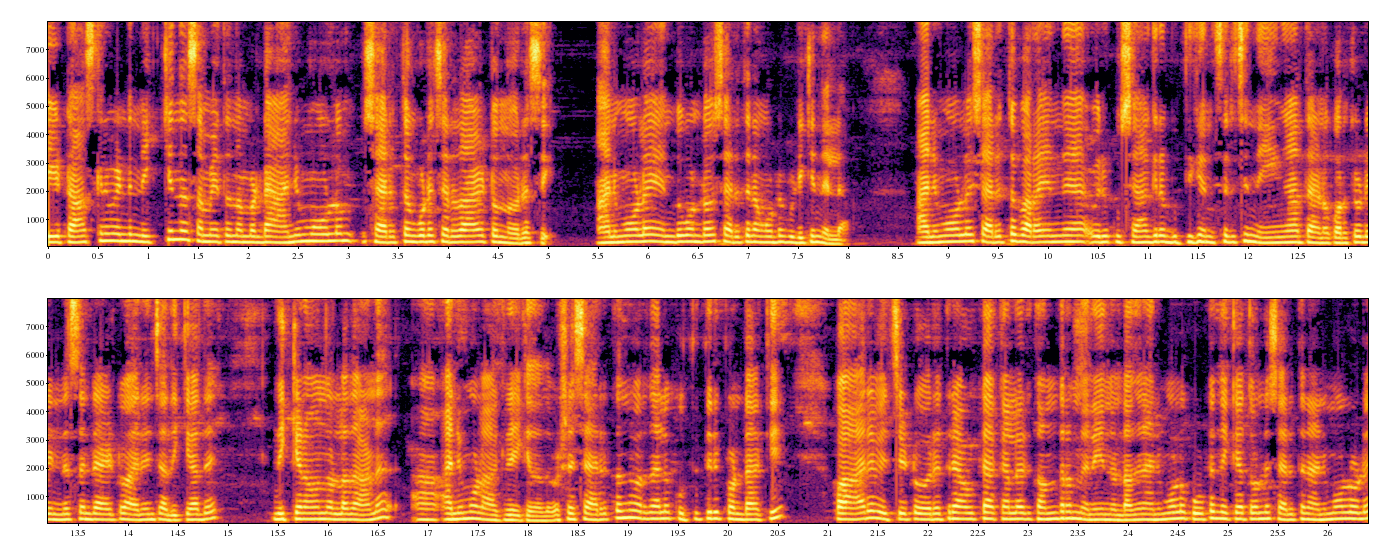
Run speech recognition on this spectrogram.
ഈ ടാസ്കിന് വേണ്ടി നിൽക്കുന്ന സമയത്ത് നമ്മുടെ അനുമോളും ശരത്തും കൂടെ ചെറുതായിട്ടൊന്ന് ഉരസി. അനുമോളെ എന്തുകൊണ്ടോ ശരത്തിന് അങ്ങോട്ട് പിടിക്കുന്നില്ല. അനുമോൾ ശരത്ത് പറയുന്ന ഒരു കുശാഗ്ര ബുദ്ധിക്ക് അനുസരിച്ച് നീങ്ങാത്താണ്. കുറച്ചുകൂടി ഇന്നസെന്റ് ആയിട്ടും ആരെയും ചതിക്കാതെ നിൽക്കണമെന്നുള്ളതാണ് അനുമോൾ ആഗ്രഹിക്കുന്നത്. പക്ഷെ ശരത്ത് എന്ന് പറഞ്ഞാൽ കുത്തിത്തിരിപ്പുണ്ടാക്കി പാര വെച്ചിട്ട് ഓരോരുത്തരെ ഔട്ടാക്കാനുള്ള ഒരു തന്ത്രം നനയുന്നുണ്ട്. അതിന് അനുമോൾ കൂട്ടി നിൽക്കാത്തതുകൊണ്ട് ശരത്തിന് അനുമോളോട്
